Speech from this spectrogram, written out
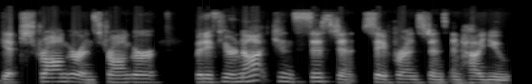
get stronger and stronger. But if you're not consistent, say, for instance, in how you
